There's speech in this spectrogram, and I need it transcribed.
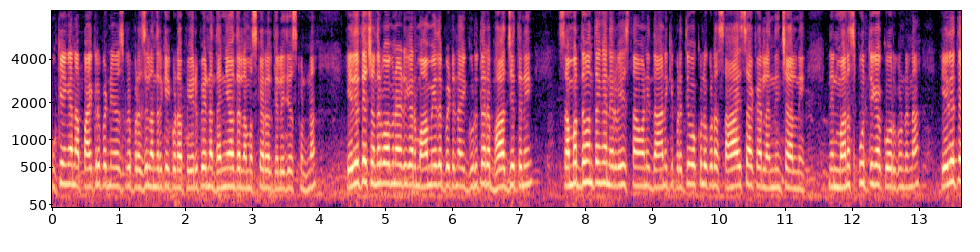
ముఖ్యంగా నా పాయకరపేట నియోజకవర్గ ప్రజలందరికీ కూడా పేరు పేరున ధన్యవాదాలు నమస్కారాలు తెలియజేసుకుంటున్నా. ఏదైతే చంద్రబాబు నాయుడు గారు మా మీద పెట్టిన ఈ గురుతర బాధ్యతని సమర్థవంతంగా నిర్వహిస్తామని దానికి ప్రతి ఒక్కరు కూడా సహాయ సహకారాలు అందించాలని నేను మనస్ఫూర్తిగా కోరుకుంటున్నా. ఏదైతే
